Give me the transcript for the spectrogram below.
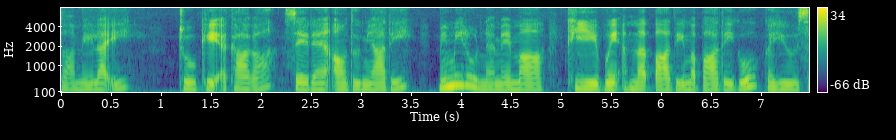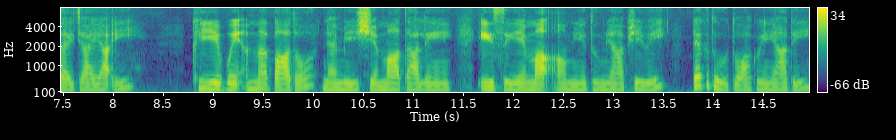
စွာမေးလိုက်၏ထိုခေတ်အခါကဆယ်တန်းအောင်သူများသည်မိမိတို့နာမည်မှာခရီးပွင့်အမှတ်ပါသည်မပါသည်ကိုဂယူဆိုင်ကြရ၏ခရီးပွင့်အမှတ်ပါသောနာမည်ရှင်မသာလင်ဤစရင်မအောင်မြင်သူများဖြစ်၍တက္ကသိုလ်သွားခွင့်ရသည်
